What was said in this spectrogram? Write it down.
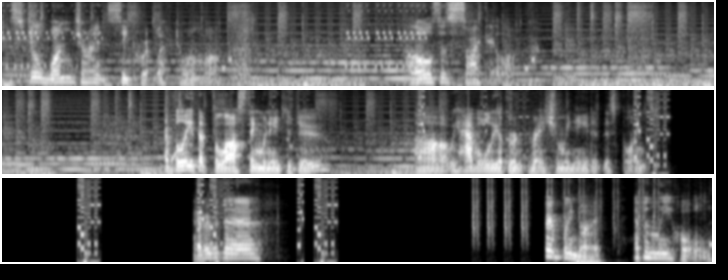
There's still one giant secret left to unlock. Pearls' Psyche Lock. I believe that's the last thing we need to do. Uh, we have all the other information we need at this point. Head over there. February 9th, Heavenly Hall.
